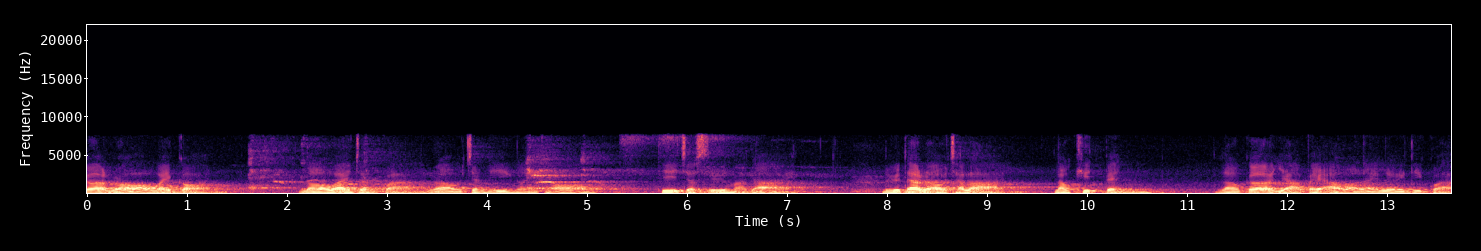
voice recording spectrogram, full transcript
ก็รอไว้ก่อน รอไว้จนกว่าเราจะมีเงินทอง ที่จะซื้อมาได้ หรือถ้าเราฉลาดเราคิดเป็น เราก็อย่าไปเอาอะไรเลยดีกว่า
